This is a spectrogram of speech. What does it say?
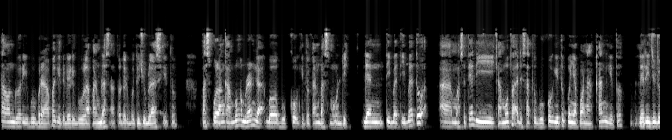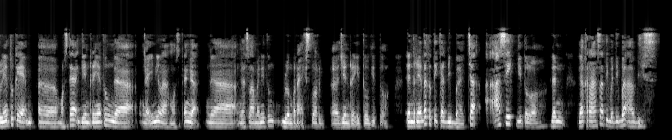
tahun 2000 berapa gitu 2018 atau 2017 gitu. Pas pulang kampung kemudian nggak bawa buku gitu kan pas mudik. Dan tiba-tiba tuh uh, maksudnya di kamu tuh ada satu buku gitu punya ponakan gitu. Dari judulnya tuh kayak uh, maksudnya genrenya tuh nggak nggak inilah maksudnya nggak nggak nggak selama ini tuh belum pernah explore uh, genre itu gitu. Dan ternyata ketika dibaca asik gitu loh. Dan nggak kerasa tiba-tiba habis.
